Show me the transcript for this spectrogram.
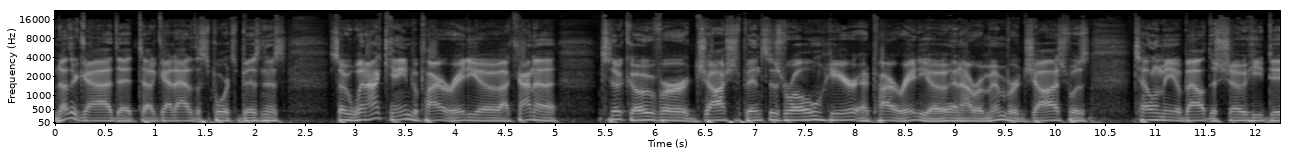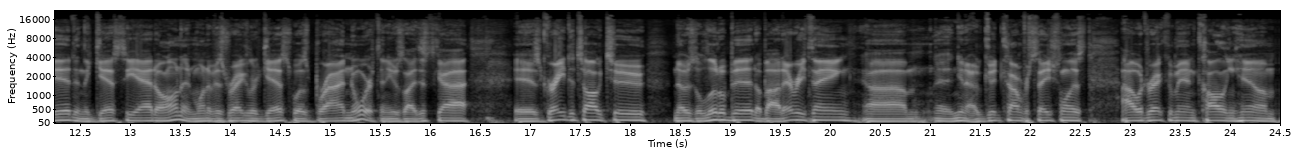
another guy that uh, got out of the sports business. So when I came to Pirate Radio, I kind of took over Josh Spence's role here at Pirate Radio. And I remember Josh was telling me about the show he did and the guests he had on. And one of his regular guests was Brian North. And he was like, This guy is great to talk to, knows a little bit about everything, um, and, you know, good conversationalist. I would recommend calling him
